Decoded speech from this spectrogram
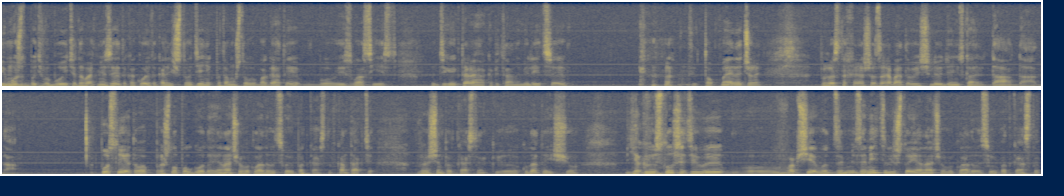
И, может быть, вы будете давать мне за это какое-то количество денег, потому что вы богатые, из вас есть директора, капитаны милиции, топ-менеджеры, просто хорошо зарабатывающие люди. Они сказали, да, да, да. После этого прошло полгода, я начал выкладывать свои подкасты ВКонтакте, в Russian Podcasting, э, куда-то еще. Я говорю, слушайте, вы вообще вот заметили, что я начал выкладывать свои подкасты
